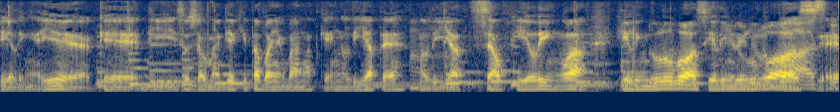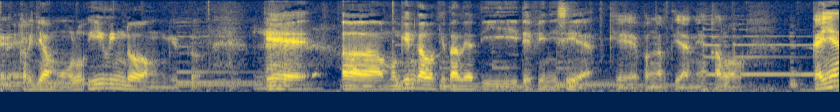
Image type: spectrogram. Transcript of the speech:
healing iya kayak di sosial media kita banyak banget kayak ngeliat ya Hmm. ngeliat self healing wah healing dulu bos healing, Healing dulu, dulu, bos, bos, Ya, gitu ya. kerja mulu healing dong gitu Nah. kayak eh, mungkin kalau kita lihat di definisi ya kayak pengertiannya kalau kayaknya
